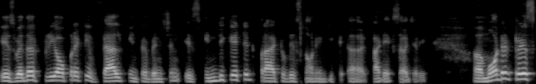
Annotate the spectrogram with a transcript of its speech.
is whether preoperative valve intervention is indicated prior to this non-cardiac uh, surgery. Uh, moderate risk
